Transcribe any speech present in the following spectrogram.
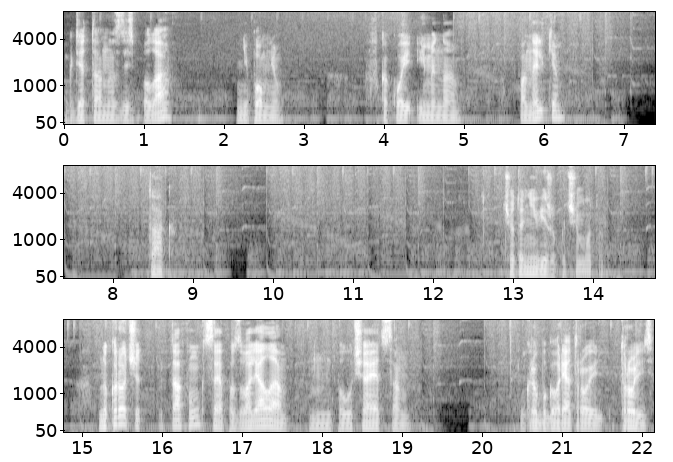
Где-то она здесь была. Не помню, в какой именно панельке. Так. Что-то не вижу почему-то. Ну, короче, та функция позволяла, получается, грубо говоря, тролль, троллить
